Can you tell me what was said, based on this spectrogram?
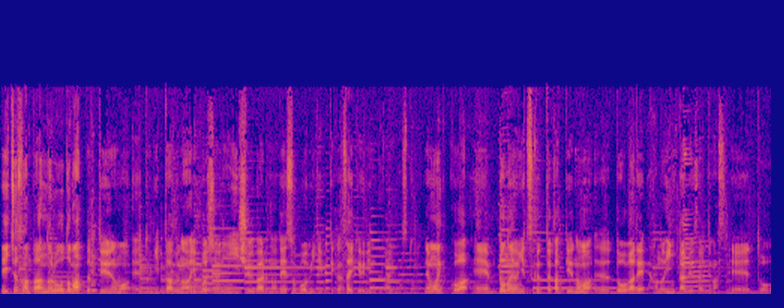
で一応その版のロードマップっていうのも、えーと、GitHub のリポジトリに異臭があるので、そこを見てみてくださいというリンクがありますと。で、もう一個は、えー、どのように作ったかっていうのも、えー、動画であのインタビューされてます。えーと。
